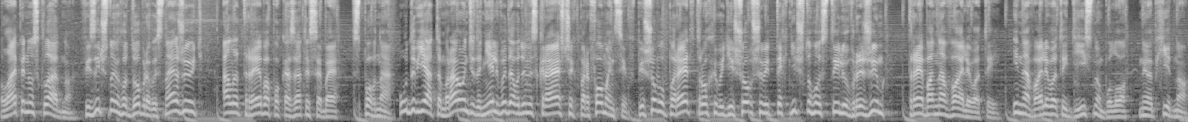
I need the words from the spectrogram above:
Лапіну складно, фізично його добре виснажують, але треба показати себе сповна. У дев'ятому раунді Даніель видав один із кращих перформансів. Пішов уперед, трохи відійшовши від технічного стилю в режим треба навалювати. І навалювати дійсно було необхідно.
